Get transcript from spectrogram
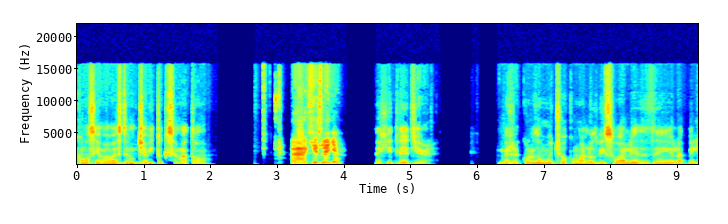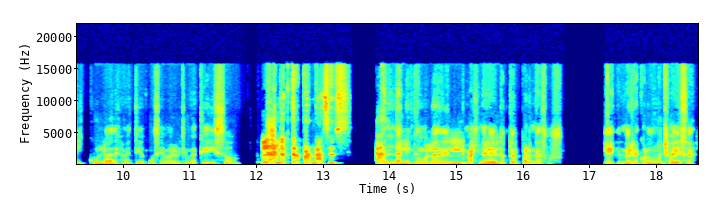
¿Cómo se llamaba este chavito que se mató? ¿A Heath Ledger? De Heath Ledger. Me recordó mucho como a los visuales de la película, déjame te digo cómo se llama la última que hizo. La del Doctor Parnassus. Ándale, como la del imaginario del Doctor Parnassus. me recordó mucho a esa.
